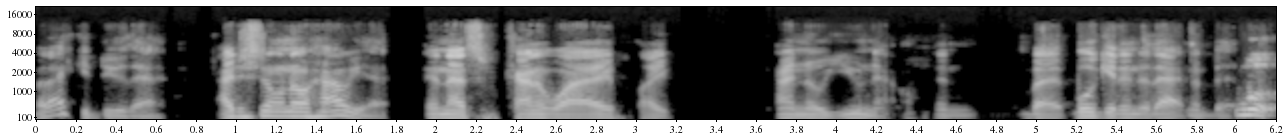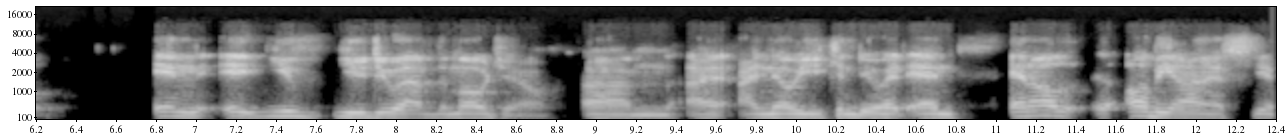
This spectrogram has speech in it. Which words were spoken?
but I could do that. I just don't know how yet. And that's kind of why like I know you now. And but we'll get into that in a bit. Well, and you you do have the mojo. Um, I, I know you can do it, and and I'll I'll be honest. You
